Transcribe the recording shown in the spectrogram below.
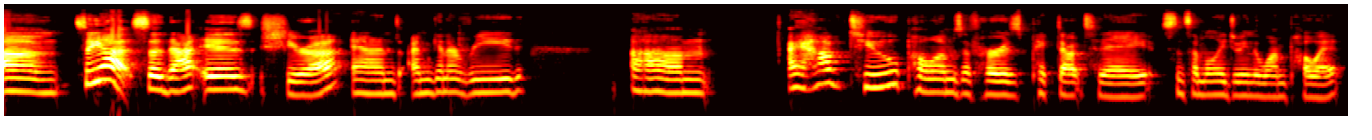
Um, so yeah, so that is Shira, and I'm gonna read um, I have two poems of hers picked out today since I'm only doing the one poet.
